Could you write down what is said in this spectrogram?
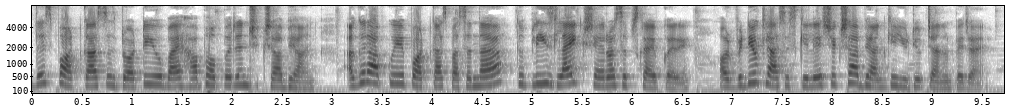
this podcast is brought you by Hubhopper Shiksha Abhiyan अगर आपको ये पॉडकास्ट पसंद आया तो प्लीज़ लाइक शेयर और सब्सक्राइब करें। और वीडियो क्लासेस के लिए शिक्षा अभियान के यूट्यूब चैनल पर जाएँ।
